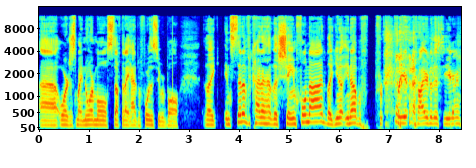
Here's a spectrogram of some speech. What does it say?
uh or just my normal stuff that i had before the super bowl like instead of kind of have the shameful nod like you know you know pr- prior, to this year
